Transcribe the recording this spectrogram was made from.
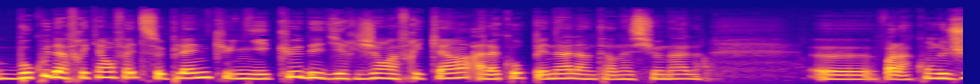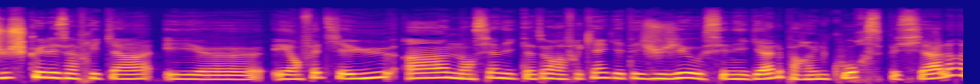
beaucoup d'Africains en fait se plaignent qu'il n'y ait que des dirigeants africains à la Cour pénale internationale. Euh, voilà, qu'on ne juge que les Africains. Et, euh, et en fait, il y a eu un ancien dictateur africain qui a été jugé au Sénégal par une cour spéciale.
